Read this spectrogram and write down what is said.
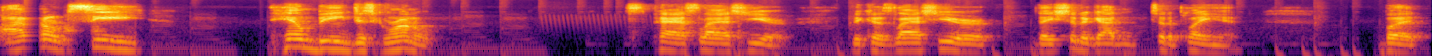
I don't see him being disgruntled past last year because last year they should have gotten to the play in. But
